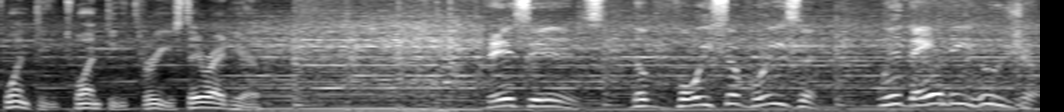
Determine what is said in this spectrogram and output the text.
2023. Stay right here. This is the voice of reason with Andy Hooser.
